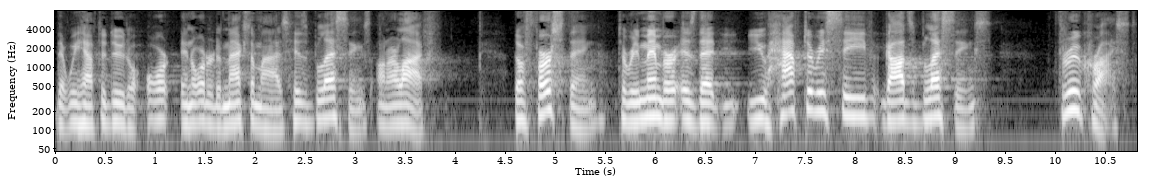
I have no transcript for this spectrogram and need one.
that we have to do to or, in order to maximize His blessings on our life. The first thing to remember is that you have to receive God's blessings through Christ.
